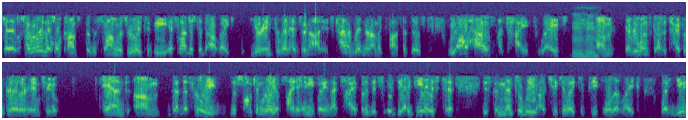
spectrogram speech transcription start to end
So, so really, the whole concept of the song was really to be. It's not just about like you're into redheads or not. It's kind of written around the concept of we all have a type, right? hmm Um, everyone's got a type of girl they're into. And um, that, that's really this song can really apply to anybody in that type. But it's it, the idea is to is to mentally articulate to people that like what you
